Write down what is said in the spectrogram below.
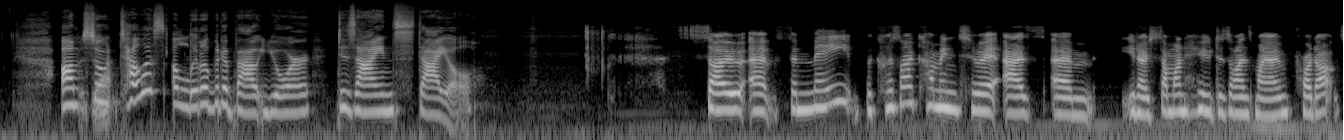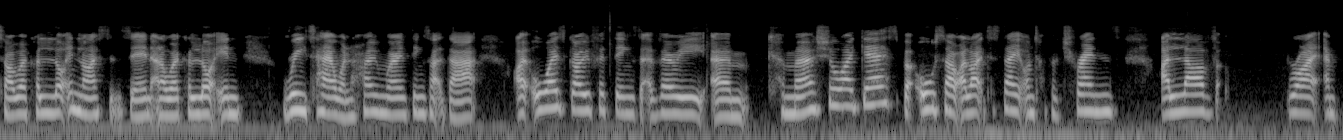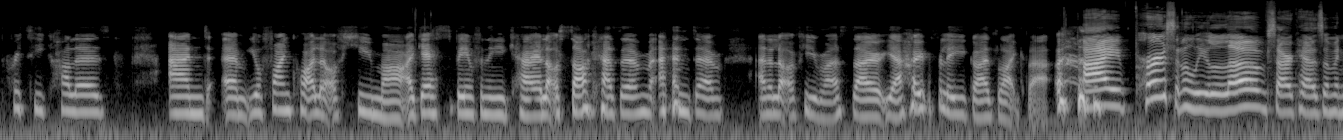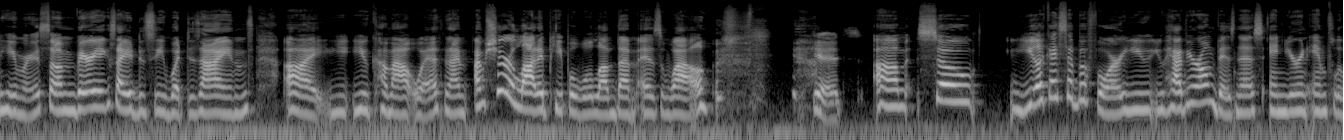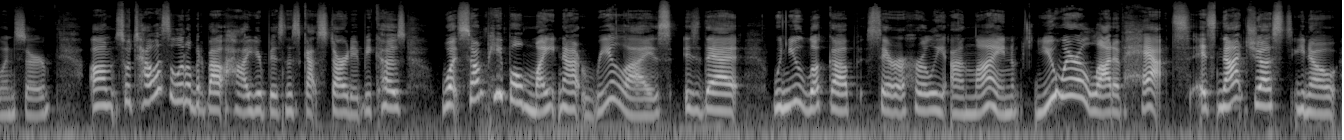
Um, so yeah. tell us a little bit about your design style. So uh, for me, because I come into it as um, you know someone who designs my own products, I work a lot in licensing and I work a lot in retail and homeware and things like that. I always go for things that are very um, commercial, I guess, but also I like to stay on top of trends. I love bright and pretty colours, and um, you'll find quite a lot of humour. I guess being from the UK, a lot of sarcasm and um, and a lot of humor. So, yeah, hopefully you guys like that. I personally love sarcasm and humor, so I'm very excited to see what designs uh, you, you come out with. And I'm, I'm sure a lot of people will love them as well. Good. Um, so, you, like I said before, you, you have your own business and you're an influencer. Um, so, tell us a little bit about how your business got started because what some people might not realize is that when you look up Sarah Hurley online, you wear a lot of hats. It's not just, you know,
